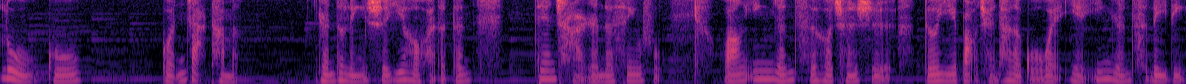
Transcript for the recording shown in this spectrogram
鹿骨滚炸他们。人的灵是耶和华的灯，监察人的心腹。王因仁慈和诚实得以保全他的国位，也因仁慈立定。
